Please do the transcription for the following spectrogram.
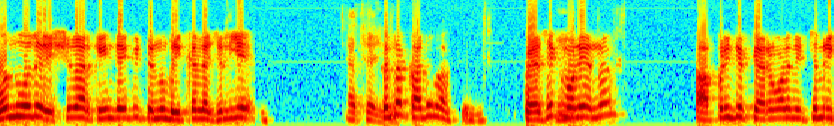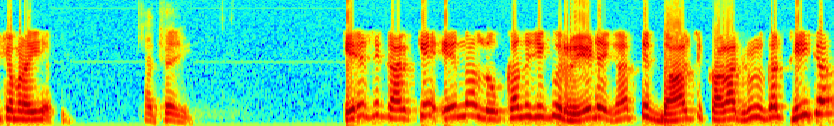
ਉਹਨੂੰ ਉਹਦੇ ਰਿਸ਼ਤੇਦਾਰ ਕਹਿੰਦੇ ਵੀ ਤੈਨੂੰ ਅਮਰੀਕਾ ਲੈ ਚੱਲੀਏ। ਅੱਛਾ ਜੀ। ਕਹਿੰਦਾ ਕਾਹਦੇ ਵਾਸਤੇ? ਪੈਸੇ ਕਮਾਉਣੇ ਆ ਨਾ। ਆਪਣੀ ਤੇ ਕੈਰੋ ਵਾਲੇ ਨੇ ਇੱਥੇ ਅਮਰੀਕਾ ਬਣਾਈ ਹੈ ਅੱਛਾ ਜੀ। ਇਸ ਕਰਕੇ ਇਹਨਾਂ ਲੋਕਾਂ ਦੇ ਜੇ ਕੋਈ ਰੇਡ ਹੈਗਾ ਤੇ ਦਾਲ ਚ ਕਾਲਾ ਜ਼ਰੂਰ ਗੱਲ ਠੀਕ ਆ।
